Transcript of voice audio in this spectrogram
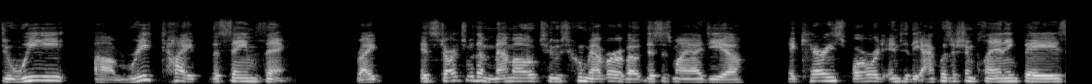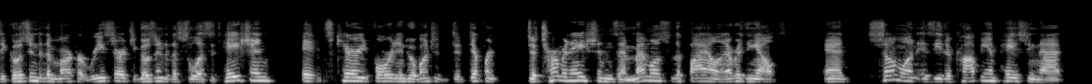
do we um, retype the same thing, right? It starts with a memo to whomever about this is my idea. It carries forward into the acquisition planning phase. It goes into the market research. It goes into the solicitation. It's carried forward into a bunch of d- different determinations and memos to the file and everything else. And someone is either copy and pasting that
